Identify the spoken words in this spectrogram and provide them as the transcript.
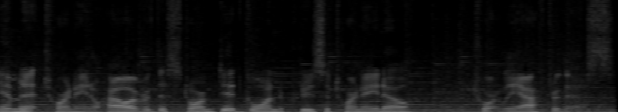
imminent tornado. However, this storm did go on to produce a tornado shortly after this.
